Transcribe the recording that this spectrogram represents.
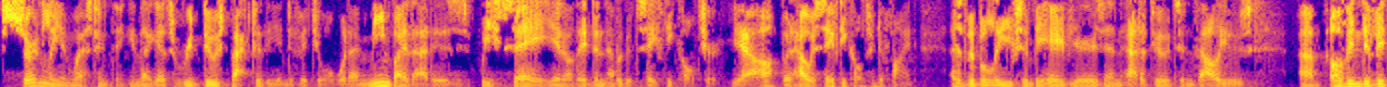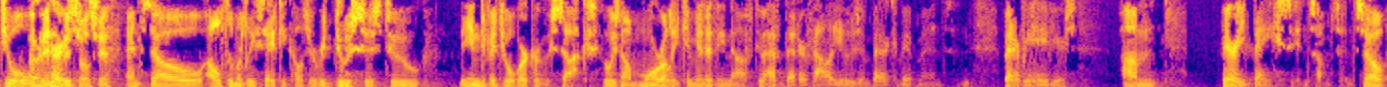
certainly in Western thinking, that gets reduced back to the individual. What I mean by that is we say you know they didn't have a good safety culture, yeah, but how is safety culture defined? As the beliefs and behaviors and attitudes and values um, of individual Of workers. individuals, yeah. And so ultimately, safety culture reduces to the individual worker who sucks, who is not morally committed enough to have better values and better commitments and better behaviors. Um, very base in some sense. So,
